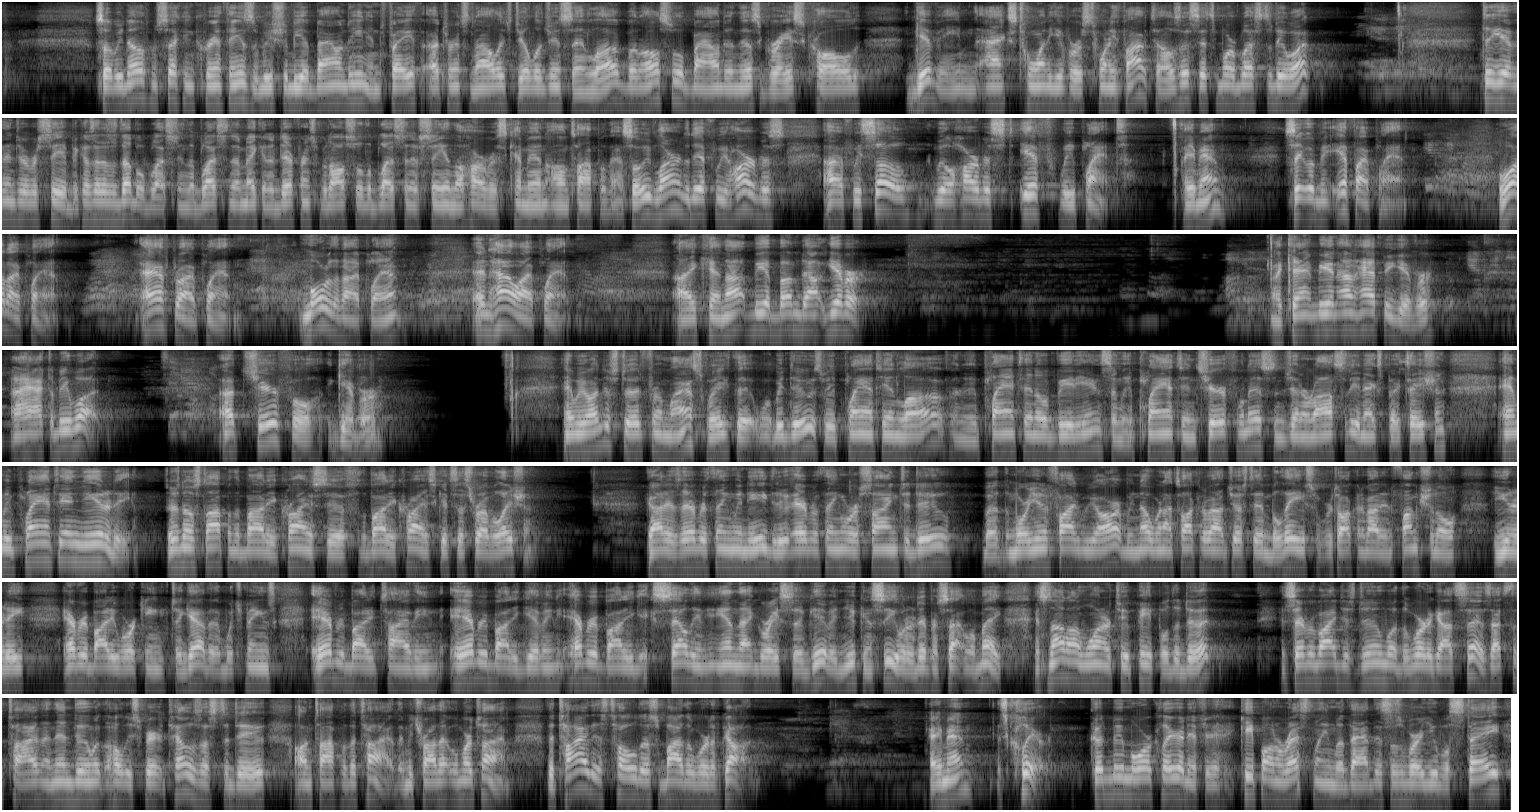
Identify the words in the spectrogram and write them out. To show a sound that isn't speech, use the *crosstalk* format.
So we know from 2 Corinthians that we should be abounding in faith, utterance, knowledge, diligence, and love, but also abound in this grace called giving, Acts 20, verse 25 tells us it's more blessed to do what? To give than to receive, because it is a double blessing the blessing of making a difference, but also the blessing of seeing the harvest come in on top of that. So we've learned that if we harvest, uh, if we sow, we'll harvest if we plant. Amen? Say it with me if I plant, if I plant. What, I plant. after I plant, more than I plant, and how I plant. I cannot be a bummed out giver. I can't be an unhappy giver. I have to be what? A cheerful giver. And we understood from last week that what we do is we plant in love and we plant in obedience and we plant in cheerfulness and generosity and expectation and we plant in unity. There's no stopping the body of Christ if the body of Christ gets this revelation. God has everything we need to do everything we're assigned to do. But the more unified we are, we know we're not talking about just in beliefs, we're talking about in functional unity, everybody working together, which means everybody tithing, everybody giving, everybody excelling in that grace of giving. You can see what a difference that will make. It's not on one or two people to do it. It's everybody just doing what the Word of God says. That's the tithe, and then doing what the Holy Spirit tells us to do on top of the tithe. Let me try that one more time. The tithe is told us by the Word of God. Amen? It's clear. Couldn't be more clear. And if you keep on wrestling with that, this is where you will stay.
